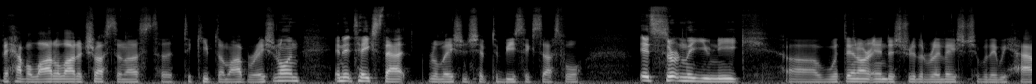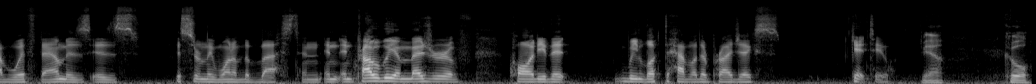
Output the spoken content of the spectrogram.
They have a lot, a lot of trust in us to, to keep them operational, and, and it takes that relationship to be successful. It's certainly unique uh, within our industry. The relationship that we have with them is is is certainly one of the best, and, and, and probably a measure of quality that we look to have other projects get to. Yeah, cool.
